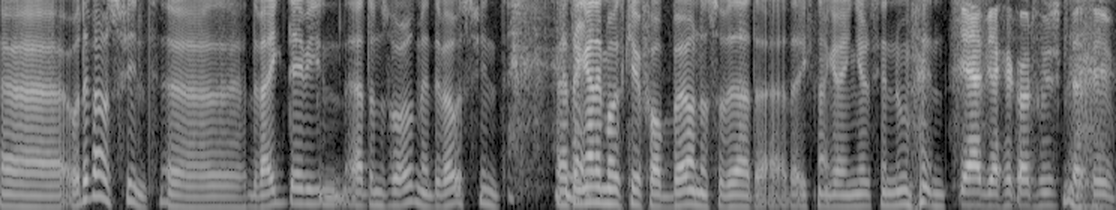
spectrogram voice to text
Uh, og det var også fint. Uh, det var ikke David Attenborough, men det var også fint. Jeg Men- tænker, det er måske for børn og så videre, der, der ikke snakker engelsk endnu, men Ja, jeg kan godt huske, da det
